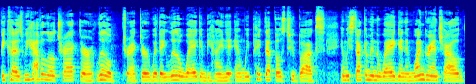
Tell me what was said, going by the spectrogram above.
because we have a little tractor, little tractor with a little wagon behind it, and we picked up those two bucks and we stuck them in the wagon, and one grandchild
